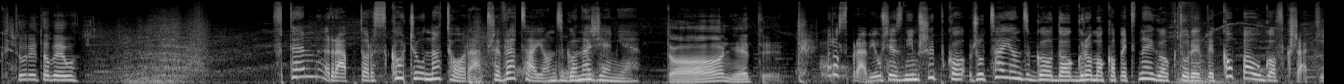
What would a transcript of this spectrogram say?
Który to był? Wtem raptor skoczył na Tora, przewracając go na ziemię. To nie ty. Rozprawił się z nim szybko, rzucając go do gromokopytnego, który wykopał go w krzaki.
